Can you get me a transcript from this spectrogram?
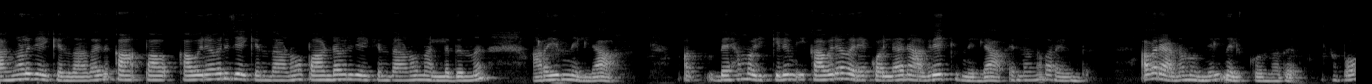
തങ്ങൾ ജയിക്കേണ്ടതാണോ അതായത് കൗരവർ ജയിക്കേണ്ടതാണോ പാണ്ഡവർ ജയിക്കേണ്ടതാണോ നല്ലതെന്ന് അറിയുന്നില്ല. അദ്ദേഹം ഒരിക്കലും ഈ കൗരവരെ കൊല്ലാൻ ആഗ്രഹിക്കുന്നില്ല എന്നാണ് പറയുന്നത്. അവരാണ് മുന്നിൽ നിൽക്കുന്നത്. അപ്പോൾ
